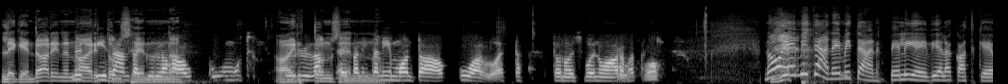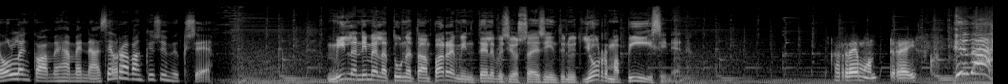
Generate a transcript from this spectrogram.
Legendaarinen Nyt Ayrton isäntä kyllä Senna. haukkuu mut. Ayrton kyllä, eipä Senna. niitä niin montaa ole kuollut, että ton olisi voinut arvata. Oho. No Jep. ei mitään, ei mitään. Peli ei vielä katkee ollenkaan. Mehän mennään seuraavaan kysymykseen. Millä nimellä tunnetaan paremmin televisiossa esiintynyt Jorma Piisinen? Remonttireisko. Hyvä!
